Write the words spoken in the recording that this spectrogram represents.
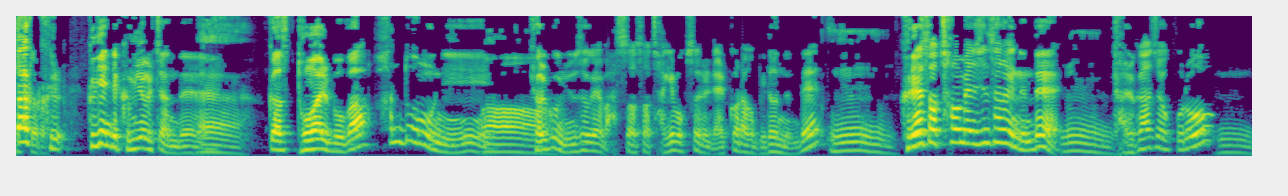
딱 그, 그게 이제 금요일자인데 예. 그러니까 동아일보가 한동훈이 어. 결국 윤석열에 맞서서 자기 목소리를 낼 거라고 믿었는데 음. 그래서 처음엔 신선했는데 음. 결과적으로 음.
